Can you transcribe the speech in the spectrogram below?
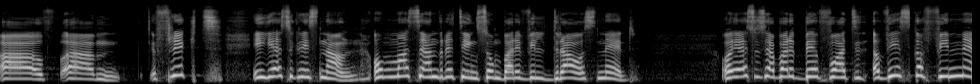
uh, um, frykt i Jesu Kristi navn. Og masse andre ting som bare vil dra oss ned. Og Jesus, jeg bare ber for at vi skal finne,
